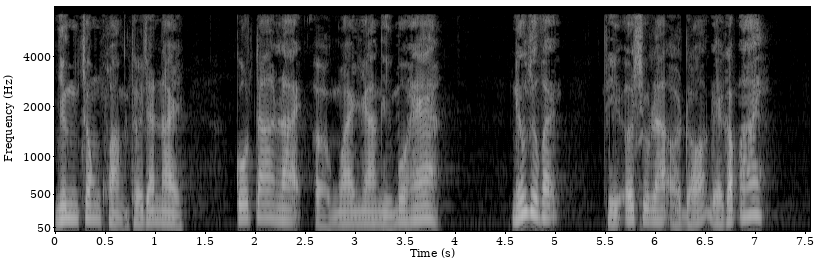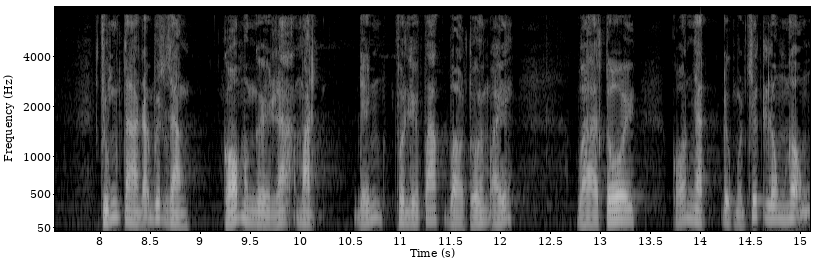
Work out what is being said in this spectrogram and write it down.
Nhưng trong khoảng thời gian này, cô ta lại ở ngoài nhà nghỉ mùa hè. Nếu như vậy, thì Ursula ở đó để gặp ai? Chúng ta đã biết rằng có một người lạ mặt đến Fernley Park vào tối hôm ấy, và tôi có nhặt được một chiếc lông ngỗng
